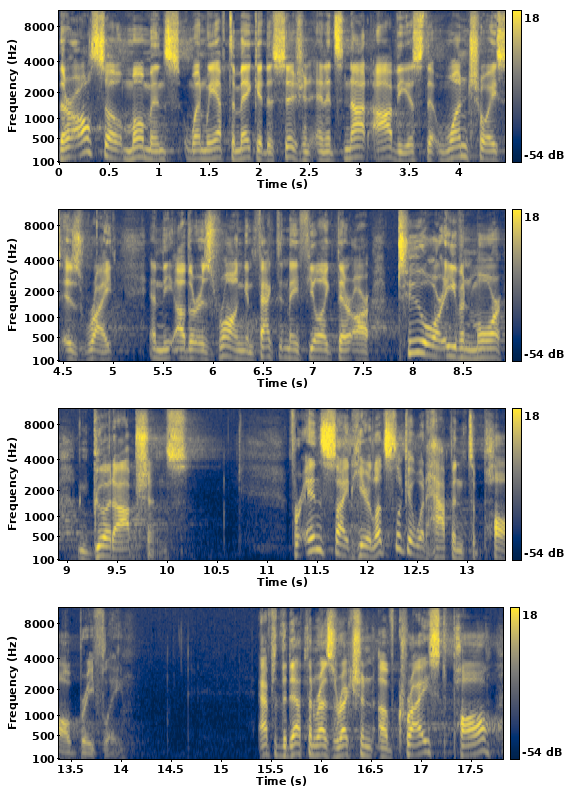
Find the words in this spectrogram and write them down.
There are also moments when we have to make a decision, and it's not obvious that one choice is right and the other is wrong. In fact, it may feel like there are two or even more good options. For insight here, let's look at what happened to Paul briefly. After the death and resurrection of Christ, Paul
